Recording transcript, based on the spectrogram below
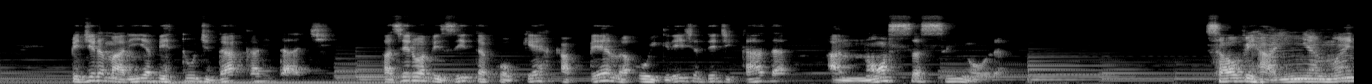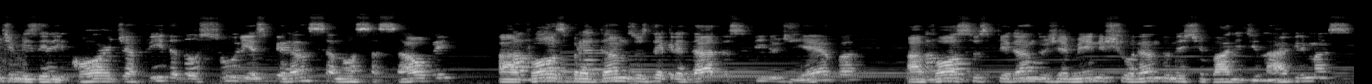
Pedir a Maria a virtude da caridade. Fazer uma visita a qualquer capela ou igreja dedicada a Nossa Senhora. Salve, Rainha, Mãe de Misericórdia, vida, doçura e esperança, nossa salve. A vós bradamos os degredados filhos de Eva, a vós suspirando, gemendo e chorando neste vale de lágrimas.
